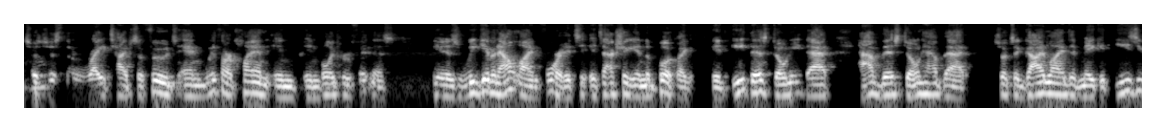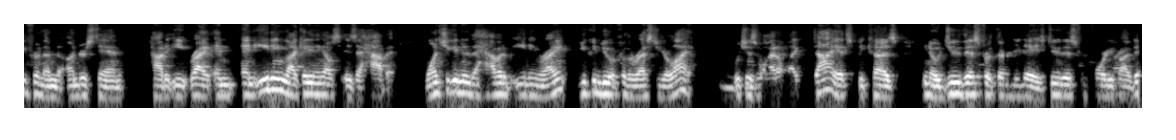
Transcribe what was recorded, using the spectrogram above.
So it's just the right types of foods. And with our plan in, in Bullyproof Fitness is we give an outline for it. It's, it's actually in the book, like it, eat this, don't eat that, have this, don't have that. So it's a guideline to make it easy for them to understand how to eat right. And, and eating like anything else is a habit. Once you get into the habit of eating right, you can do it for the rest of your life, which is mm-hmm. why I don't like diets because, you know, do this for 30 days, do this for 45 days.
